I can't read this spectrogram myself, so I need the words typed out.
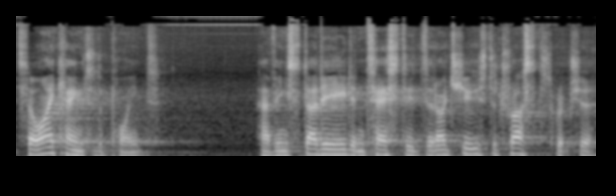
So I came to the point, having studied and tested, that I choose to trust Scripture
